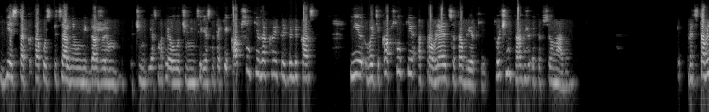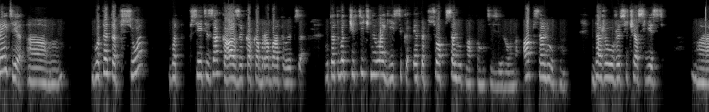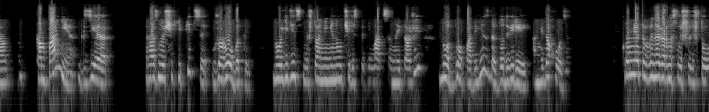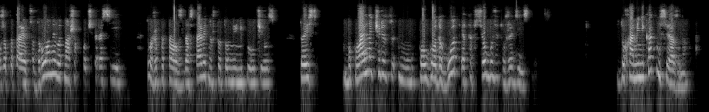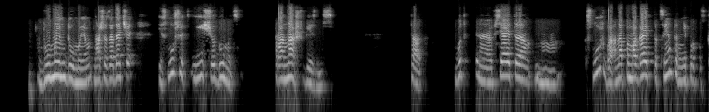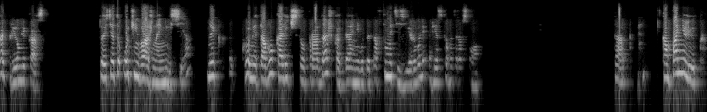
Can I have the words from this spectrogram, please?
есть так, такой специальный у них даже, очень, я смотрела, очень интересно, такие капсулки закрытые для лекарств. И в эти капсулки отправляются таблетки. Точно так же это все надо. Представляете, вот это все, вот все эти заказы, как обрабатываются, вот эта вот частичная логистика, это все абсолютно автоматизировано, абсолютно. Даже уже сейчас есть а, компания, где разносчики пиццы, уже роботы, но единственное, что они не научились подниматься на этажи, но до подъезда, до дверей они доходят. Кроме этого, вы, наверное, слышали, что уже пытаются дроны, вот наша Почта России тоже пыталась доставить, но что-то у нее не получилось. То есть буквально через полгода-год это все будет уже действовать. С духами никак не связано. Думаем, думаем. Наша задача и слушать, и еще думать про наш бизнес. Так, вот э, вся эта э, служба, она помогает пациентам не пропускать прием лекарств. То есть это очень важная миссия. Ну и кроме того, количество продаж, когда они вот это автоматизировали, резко возросло. Так, компания Люк.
